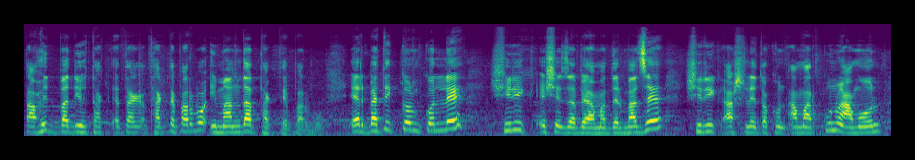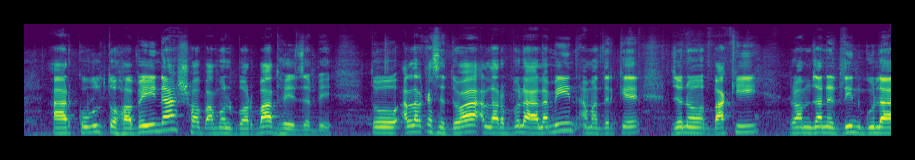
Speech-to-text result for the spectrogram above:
তাহিদবাদী থাক- থাক- থাকতে পারব, ইমানদার থাকতে পারব। এর ব্যতিক্রম করলে শিরিক এসে যাবে আমাদের মাঝে। শিরিক আসলে তখন আমার কোনো আমল আর কবুল তো হবেই না, সব আমল বরবাদ হয়ে যাবে। তো আল্লাহর কাছে দোয়া, আল্লাহ রব্বুল্লাহ আলমিন আমাদেরকে যেন বাকি রমজানের দিনগুলা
